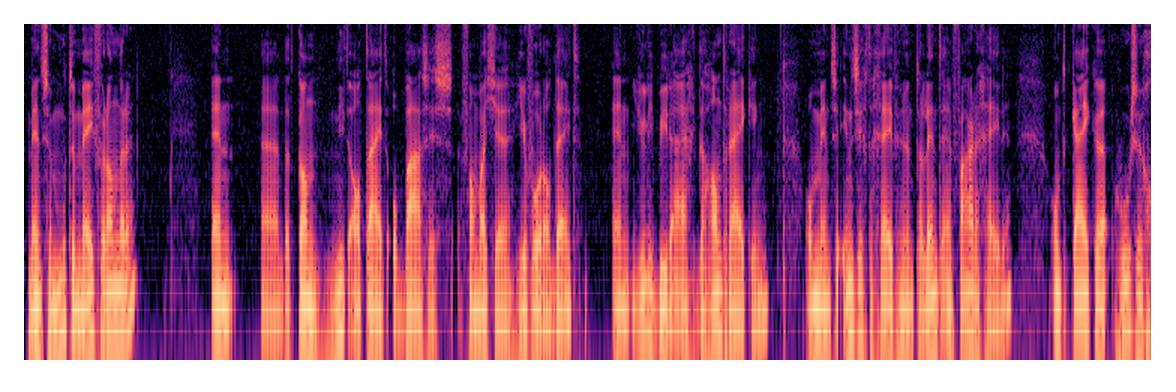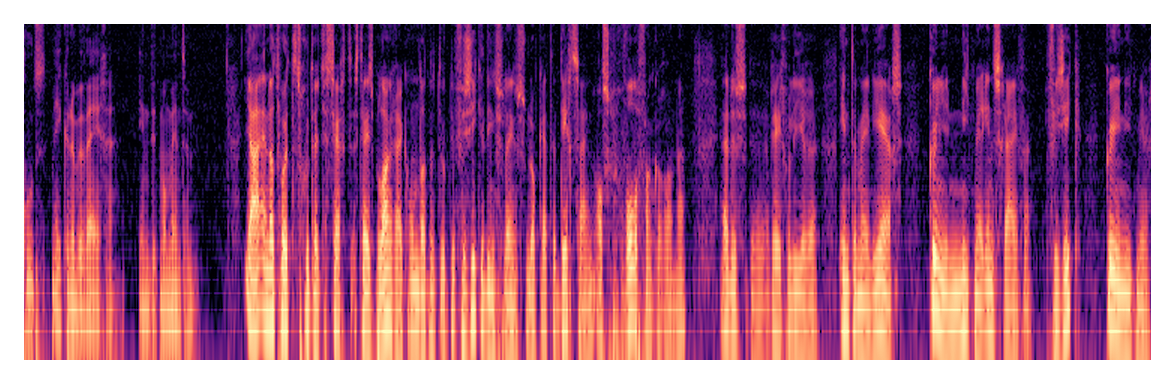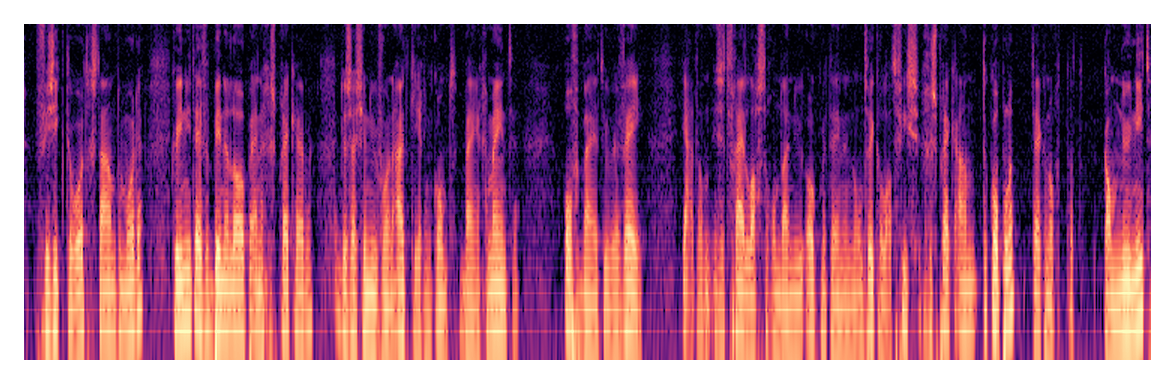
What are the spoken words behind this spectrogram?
Mensen moeten mee veranderen. En uh, dat kan niet altijd op basis van wat je hiervoor al deed. En jullie bieden eigenlijk de handreiking om mensen inzicht te geven in hun talenten en vaardigheden. Om te kijken hoe ze goed mee kunnen bewegen in dit momentum. Ja, en dat wordt, goed dat je zegt, steeds belangrijker, omdat natuurlijk de fysieke dienstverlenersloketten dicht zijn als gevolg van corona. dus de reguliere intermediairs kun je niet meer inschrijven fysiek. Kun je niet meer fysiek te woord gestaan worden. Kun je niet even binnenlopen en een gesprek hebben. Dus als je nu voor een uitkering komt bij een gemeente of bij het UWV, ja, dan is het vrij lastig om daar nu ook meteen een ontwikkeladviesgesprek aan te koppelen. Sterker nog, dat kan nu niet.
